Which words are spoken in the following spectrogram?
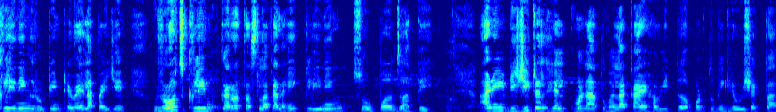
क्लिनिंग रुटीन ठेवायला पाहिजे. रोज क्लीन करत असलं का नाही क्लिनिंग सोपं जाते. आणि डिजिटल हेल्प म्हणा तुम्हाला काय हवी तर पण तुम्ही घेऊ शकता.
